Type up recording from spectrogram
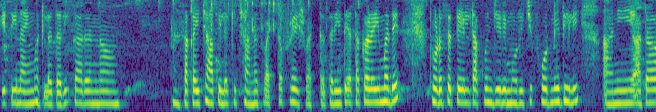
किती नाही म्हटलं तरी. कारण सकाळी चहा पिलं की छानच वाटतं फ्रेश वाटतं. तर इथे आता कढईमध्ये थोडंसं तेल टाकून जिरी मोहरीची फोडणी दिली. आणि आता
